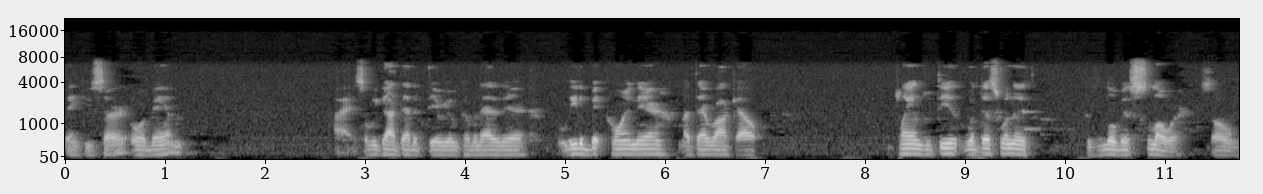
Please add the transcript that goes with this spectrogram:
Thank you, sir, or ma'am. Alright, so we got that Ethereum coming out of there. Leave a Bitcoin there. Let that rock out. Plans with, the, with this one is, is a little bit slower. So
